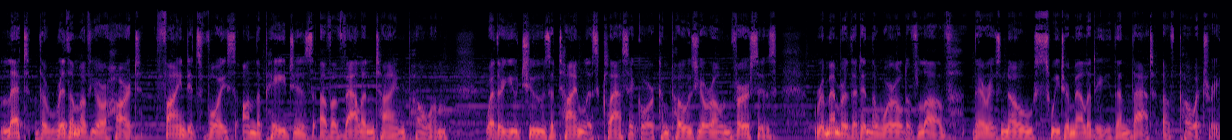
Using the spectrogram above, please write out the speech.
Let the rhythm of your heart find its voice on the pages of a Valentine poem. Whether you choose a timeless classic or compose your own verses, remember that in the world of love, there is no sweeter melody than that of poetry.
